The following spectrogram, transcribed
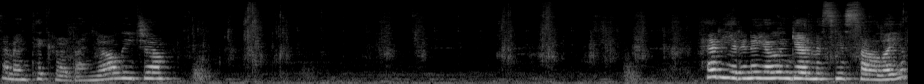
Hemen tekrardan yağlayacağım. Her yerine yağın gelmesini sağlayın.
